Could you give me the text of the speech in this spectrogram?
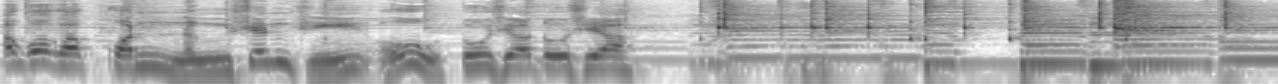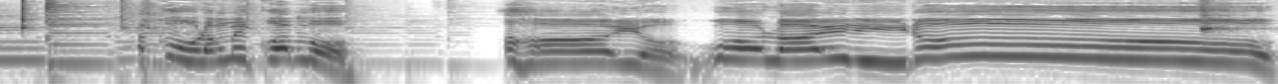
啊！我甲捐两仙钱，哦，多谢多谢。啊，还有人要捐无？哎哟，我来你喽！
